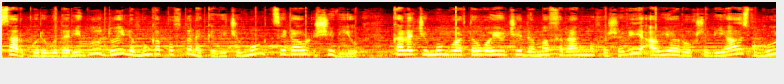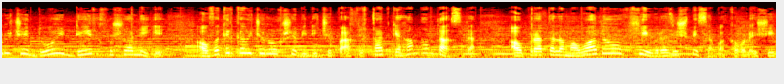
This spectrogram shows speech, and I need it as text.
سر پورې ودرېږو دوی له مونږه پوښتنه کوي چې مونږ څه ډول شوي یو کله چې مونږ ورته وایو چې د مخ رنګ مخ شوی او یا روغ شوی یاست ګورو چې دوی ډیر خوشحاليږي او فکر کوي چې روغ شوی دي چې په حقیقت کې هم همداسې ده او پرته له موادو ښې ورځې شپې سبا کولی شي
